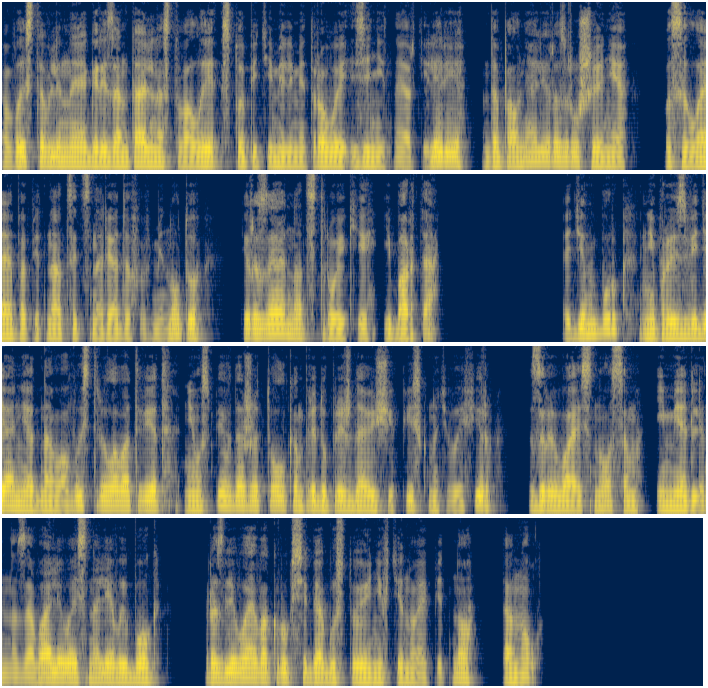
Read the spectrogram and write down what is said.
Выставленные горизонтально стволы 105 миллиметровой зенитной артиллерии дополняли разрушения, посылая по 15 снарядов в минуту, терзая надстройки и борта. Эдинбург, не произведя ни одного выстрела в ответ, не успев даже толком предупреждающе пискнуть в эфир, взрываясь носом и медленно заваливаясь на левый бок, разливая вокруг себя густое нефтяное пятно, тонул.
